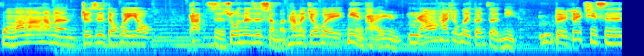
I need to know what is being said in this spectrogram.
我妈妈他们就是都会用，他只说那是什么，他们就会念台语，然后他就会跟着念。对，所以其实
